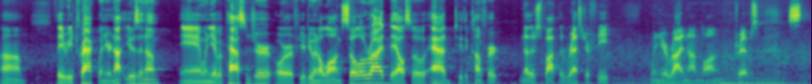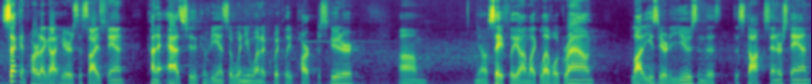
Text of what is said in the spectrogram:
Um, they retract when you're not using them, and when you have a passenger or if you're doing a long solo ride, they also add to the comfort another spot to rest your feet when you're riding on long trips. Second part I got here is the side stand. Kind of adds to the convenience of when you want to quickly park the scooter, um, you know, safely on like level ground. A lot easier to use than the, the stock center stand.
